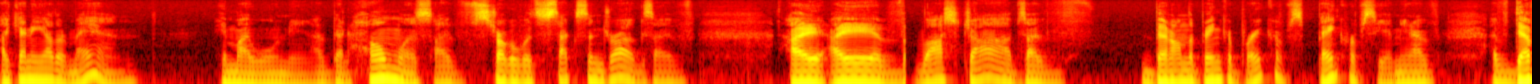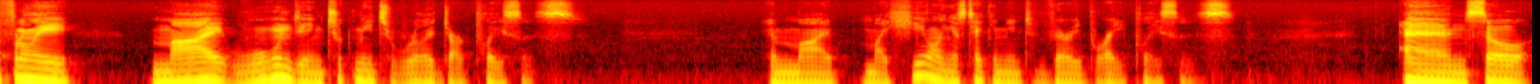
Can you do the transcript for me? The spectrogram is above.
like any other man in my wounding. I've been homeless. I've struggled with sex and drugs. I've I I have lost jobs. I've been on the brink of bankruptcy. I mean, I've I've definitely my wounding took me to really dark places. And my my healing is taking me to very bright places. And so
